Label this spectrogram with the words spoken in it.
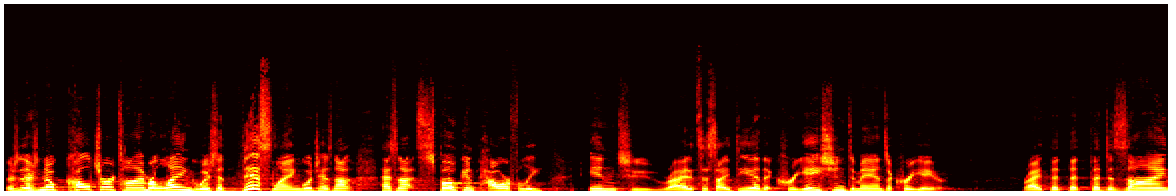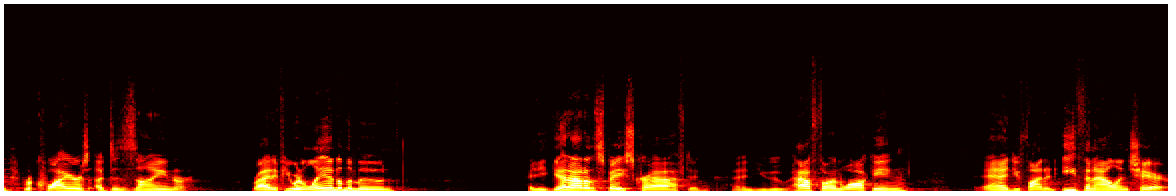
There's, there's no culture or time or language that this language has not, has not spoken powerfully into, right? It's this idea that creation demands a creator, right? That, that the design requires a designer, right? If you were to land on the moon and you get out of the spacecraft and, and you have fun walking and you find an Ethan Allen chair.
